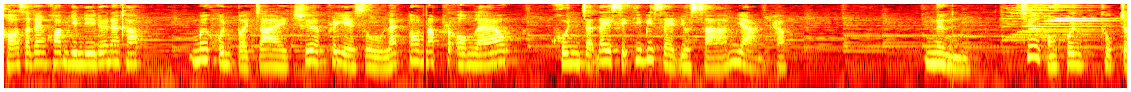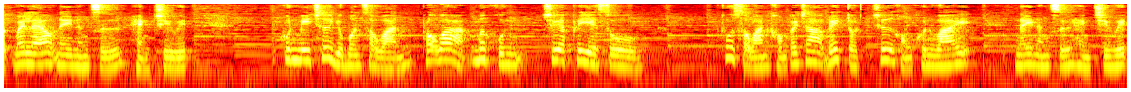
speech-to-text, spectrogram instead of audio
ขอแสดงความยินดีด้วยนะครับ เมื่อคุณเปิดใจเชื่อพระเยซูและต้อนรับพระองค์แล้ว คุณจะได้สิทธิพิเศษอยู่ 3 อย่างครับ 1. ชื่อของคุณถูกจดไว้แล้วในหนังสือแห่งชีวิต คุณมีชื่ออยู่บนสวรรค์ เพราะว่าเมื่อคุณเชื่อพระเยซู ทูตสวรรค์ของพระเจ้าได้จดชื่อของคุณไว้ ในหนังสือแห่งชีวิต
